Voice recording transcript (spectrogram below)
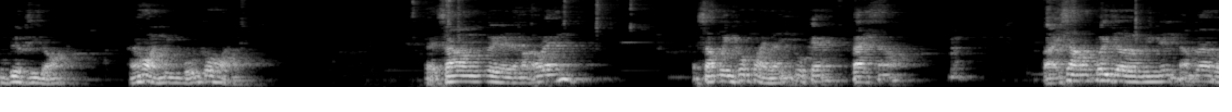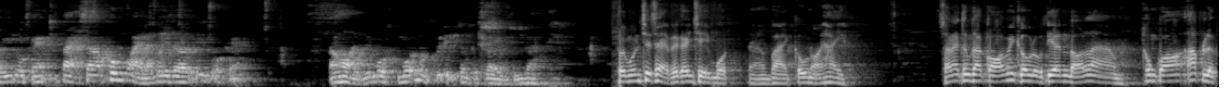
một việc gì đó hãy hỏi mình bốn câu hỏi này. Tại sao những người này lại mặc áo đen? Tại sao mình không phải là ít kem tại sao? Tại sao bây giờ mình nên tham gia vào ít kem tại sao không phải là bây giờ ít kem ta hỏi với một mỗi một quyết định trong cuộc đời của chúng ta. Tôi muốn chia sẻ với các anh chị một à, vài câu nói hay sáng nay chúng ta có mấy câu đầu tiên, đó là không có áp lực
